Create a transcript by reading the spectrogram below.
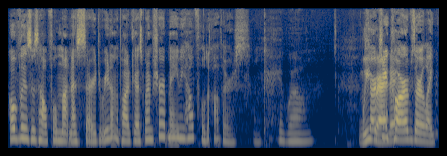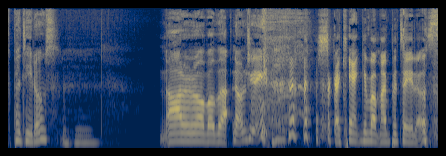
Hopefully, this was helpful. Not necessary to read on the podcast, but I'm sure it may be helpful to others. Okay, well, we Starchy carbs are like potatoes. Mm-hmm. I don't know about that. No, I'm just kidding. It's like I can't give up my potatoes.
